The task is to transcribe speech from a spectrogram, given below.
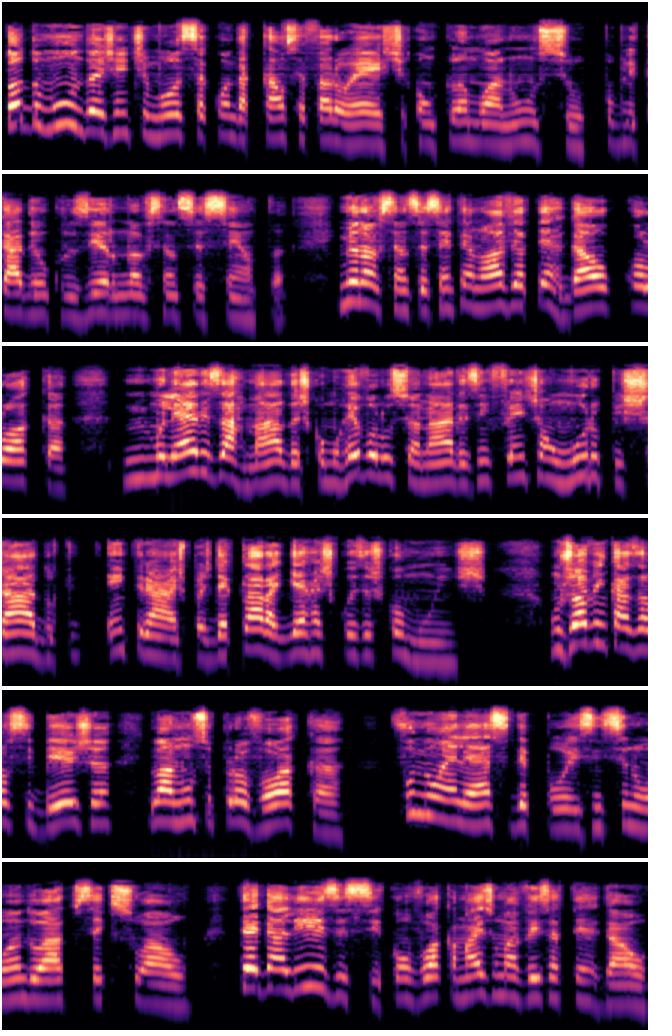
Todo mundo é gente moça quando a calça é faroeste, conclama o anúncio publicado em O Cruzeiro, 1960. Em 1969, a Tergal coloca mulheres armadas como revolucionárias em frente a um muro pichado que, entre aspas, declara guerra às coisas comuns. Um jovem casal se beija e o anúncio provoca Fume um LS depois, insinuando o ato sexual. Tergalize-se, convoca mais uma vez a Tergal,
